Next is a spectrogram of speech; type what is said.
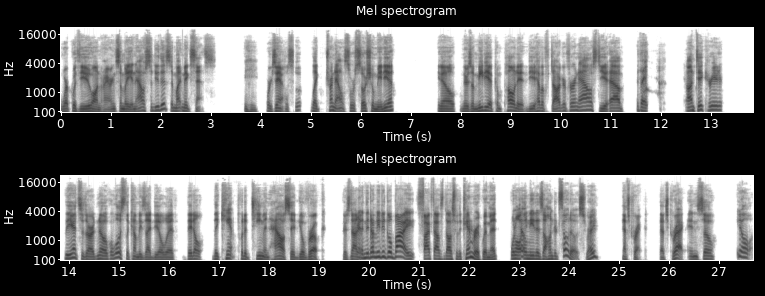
work with you on hiring somebody in house to do this? It might make sense. Mhm. For example, so, like trying to outsource social media, you know, there's a media component. Do you have a photographer in house? Do you have a content creator? The answers are no. Well, most of the companies I deal with, they don't, they can't put a team in house. They'd go broke. There's not, a, And they don't need to go buy five thousand dollars for the camera equipment when all No. they need is hundred photos, right? That's correct. That's correct. And so, you know,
